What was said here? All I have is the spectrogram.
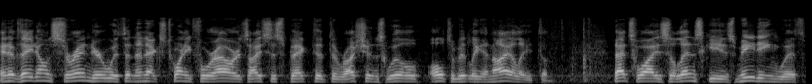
And if they don't surrender within the next 24 hours, I suspect that the Russians will ultimately annihilate them. That's why Zelensky is meeting with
